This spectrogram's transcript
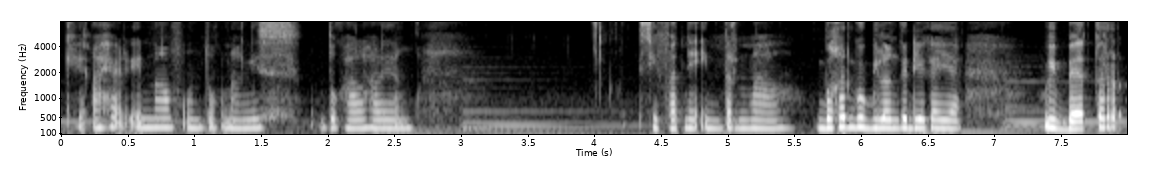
Kayak I had enough untuk nangis untuk hal-hal yang sifatnya internal. Bahkan gue bilang ke dia kayak we better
